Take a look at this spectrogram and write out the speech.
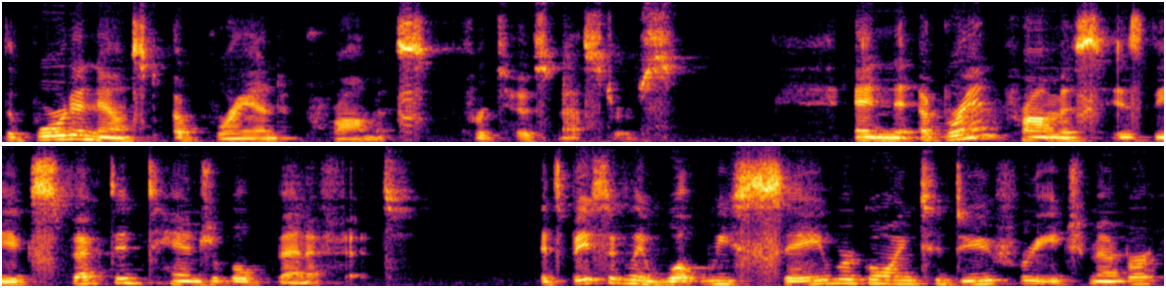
the board announced a brand promise for Toastmasters. And a brand promise is the expected tangible benefit. It's basically what we say we're going to do for each member,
